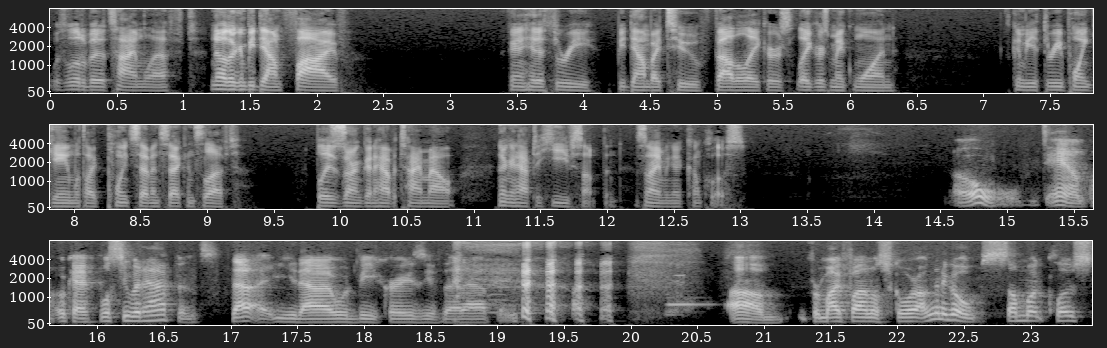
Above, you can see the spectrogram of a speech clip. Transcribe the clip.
with a little bit of time left. No, they're gonna be down five. They're gonna hit a three, be down by two, foul the Lakers. Lakers make one. It's gonna be a three point game with like 0.7 seconds left. Blazers aren't gonna have a timeout. They're gonna have to heave something. It's not even gonna come close. oh, damn. Okay, we'll see what happens. That that would be crazy if that happened. um, for my final score, I'm gonna go somewhat close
